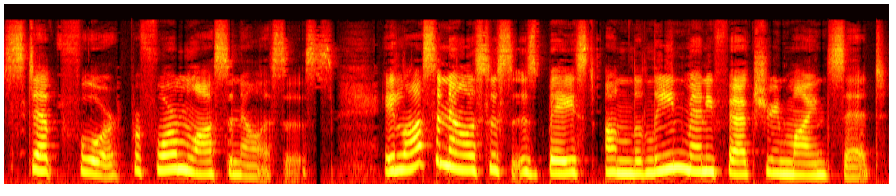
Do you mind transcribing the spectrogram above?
Step 4. Perform loss analysis. A loss analysis is based on the lean manufacturing mindset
